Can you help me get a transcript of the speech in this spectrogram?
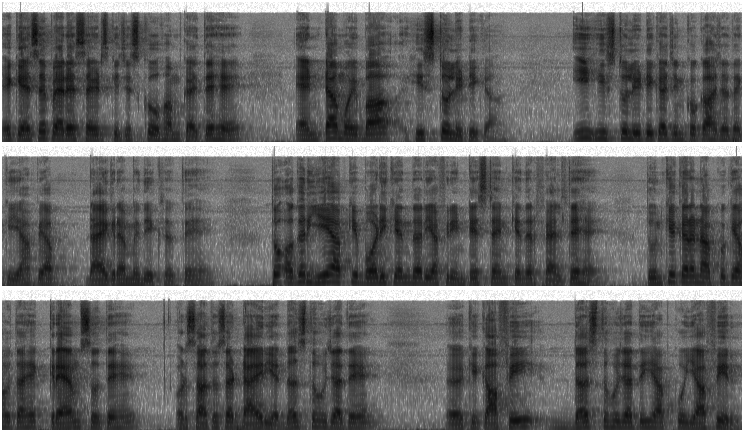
एक ऐसे पैरासाइट्स की जिसको हम कहते हैं एंटामोइबा हिस्टोलिटिका ई हिस्टोलिटिका जिनको कहा जाता है कि यहाँ पे आप डायग्राम में देख सकते हैं। तो अगर ये आपके बॉडी के अंदर या फिर इंटेस्टाइन के अंदर फैलते हैं तो उनके कारण आपको क्या होता है? क्रैम्प्स होते हैं। और साथों साथ डायरिया दस्त हो जाते हैं कि काफ़ी दस्त हो जाती है आपको, या फिर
